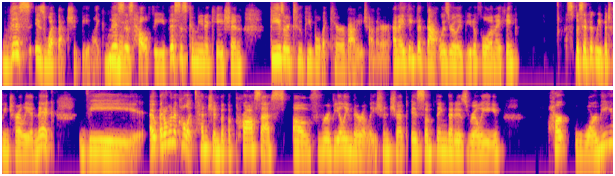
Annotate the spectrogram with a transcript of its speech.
This is what that should be like. This mm-hmm. is healthy. This is communication. These are two people that care about each other. And I think that that was really beautiful. And I think specifically between Charlie and Nick, the I, I, don't want to call it tension, but the process of revealing their relationship is something that is really heartwarming.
